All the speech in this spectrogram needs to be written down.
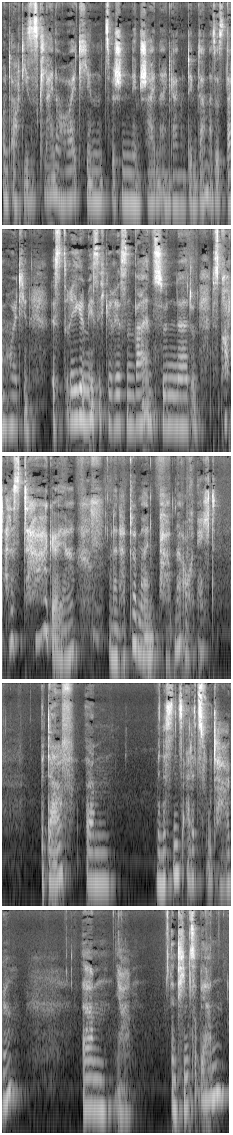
und auch dieses kleine Häutchen zwischen dem Scheideneingang und dem Damm, also das Dammhäutchen, ist regelmäßig gerissen, war entzündet und das braucht alles Tage, ja. Und dann hatte mein Partner auch echt Bedarf, ähm, mindestens alle zwei Tage. Ähm, ja, intim zu werden.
